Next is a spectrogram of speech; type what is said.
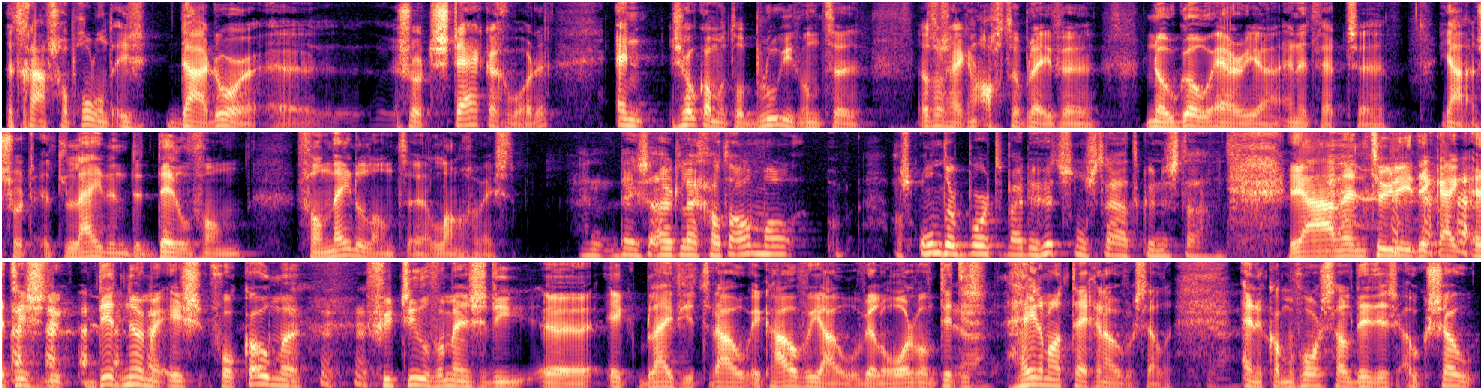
het graafschap Holland is daardoor uh, een soort sterker geworden. En zo kwam het tot bloei, want uh, dat was eigenlijk een achtergebleven no-go area. En het werd ja, een soort het leidende deel van, van Nederland lang geweest. En deze uitleg had allemaal als onderbord bij de Hudsonstraat kunnen staan. Ja, natuurlijk. Kijk, het is natuurlijk, dit nummer is volkomen futiel voor mensen die uh, ik blijf je trouw, ik hou van jou willen horen. Want dit ja. is helemaal het tegenovergestelde. Ja. En ik kan me voorstellen, dit is ook zo.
